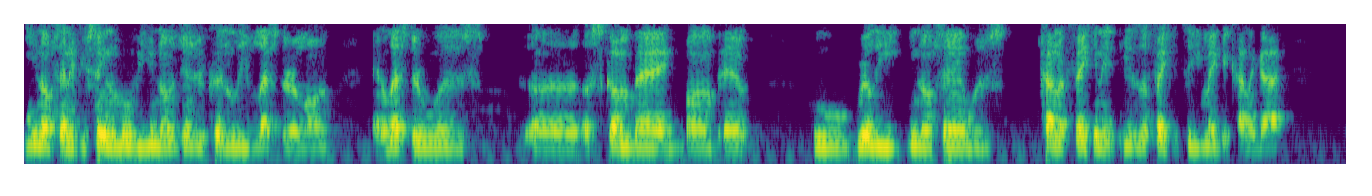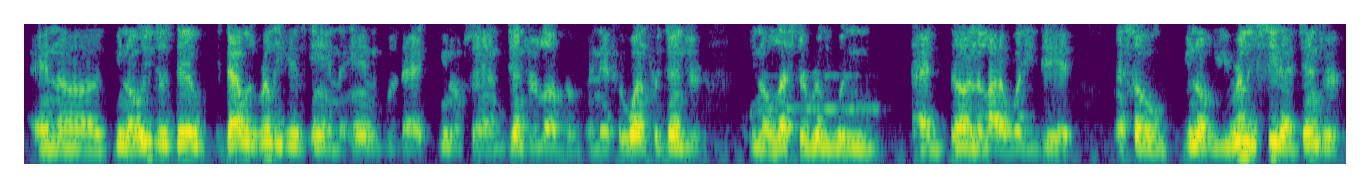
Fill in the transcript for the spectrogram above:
you know I'm saying? If you've seen the movie, you know Ginger couldn't leave Lester alone. And Lester was uh, a scumbag, bum pimp who really, you know I'm saying, was kind of faking it. He's a fake it till you make it kind of guy. And uh, you know, he just did that was really his end. The end was that, you know I'm saying, Ginger loved him. And if it wasn't for Ginger, you know, Lester really wouldn't had done a lot of what he did. And so, you know, you really see that Ginger,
